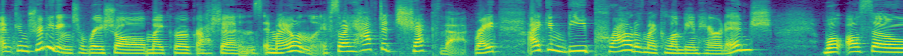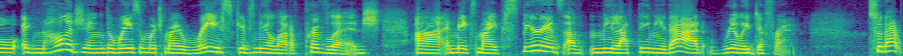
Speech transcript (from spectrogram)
and contributing to racial microaggressions in my own life. So I have to check that, right? I can be proud of my Colombian heritage while also acknowledging the ways in which my race gives me a lot of privilege uh, and makes my experience of mi Latinidad really different. So that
